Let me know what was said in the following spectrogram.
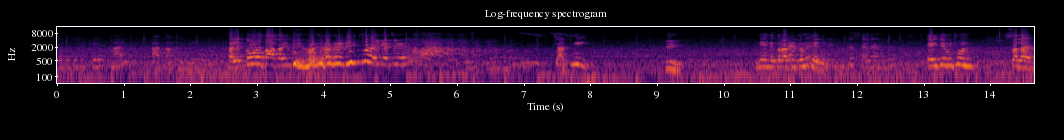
সাথে যদি কেউ খায় তার তাড়াতাড়ি বিয়ে হয়ে যায় তাহলে তোরও তাড়াতাড়ি বিয়ে হয়ে যাবে রিক্স হয়ে গেছে। চাটনি। কি? নে নে তোরা দুজন খেয়ে নে। এই যে মিঠুন স্যালাড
